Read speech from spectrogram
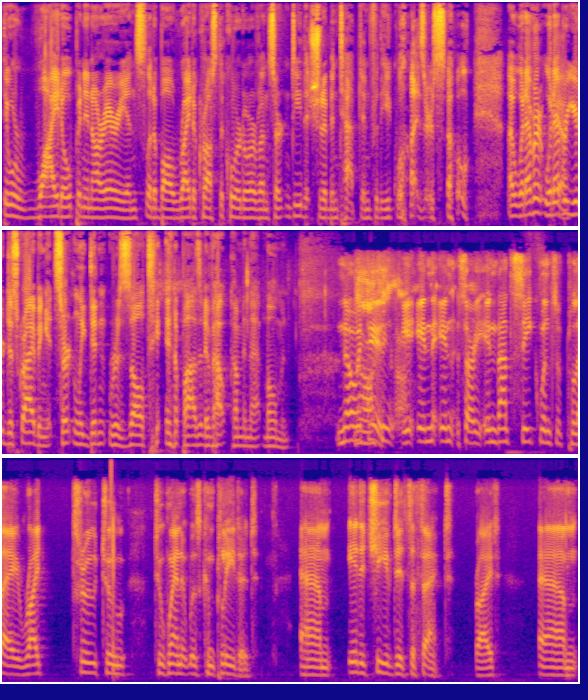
they were wide open in our area and slid a ball right across the corridor of uncertainty that should have been tapped in for the equalizer. So uh, whatever whatever Yeah. you're describing, it certainly didn't result in a positive outcome in that moment. no, No, I did. think- in in sorry, in that sequence of play, right through to to when it was completed, um, it achieved its effect. Right, um,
